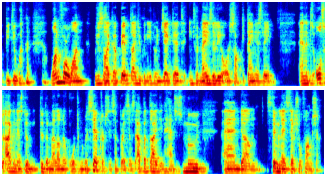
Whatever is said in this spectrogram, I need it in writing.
PT141, which is like a peptide. You can either inject it intranasally or subcutaneously. And it's also agonist to, to the melanocortin receptors. It suppresses appetite, enhances mood, and um, stimulates sexual function.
